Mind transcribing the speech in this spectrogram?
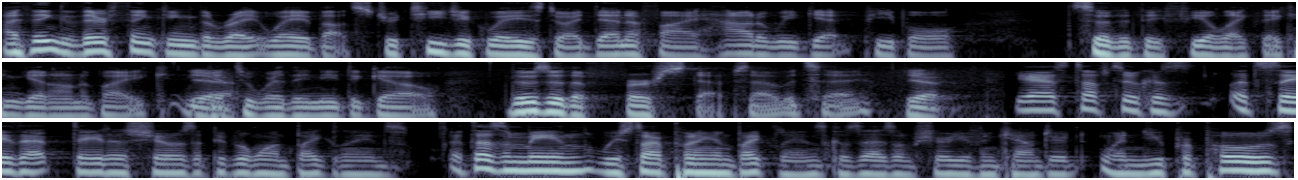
I think they're thinking the right way about strategic ways to identify how do we get people so that they feel like they can get on a bike and yeah. get to where they need to go. Those are the first steps, I would say. Yeah. Yeah, it's tough too because let's say that data shows that people want bike lanes. It doesn't mean we start putting in bike lanes because, as I'm sure you've encountered, when you propose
